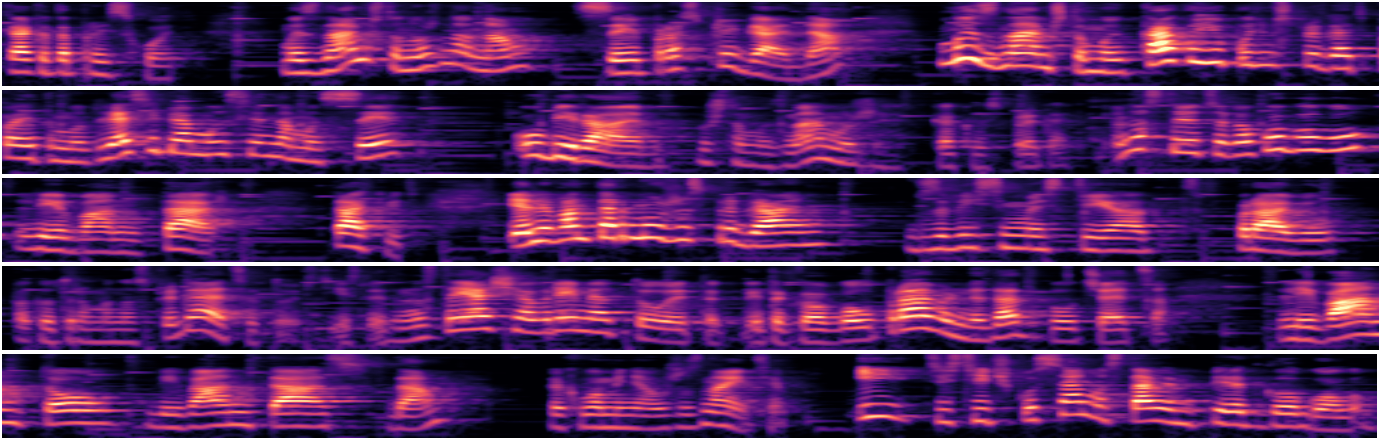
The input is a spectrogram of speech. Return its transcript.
Как это происходит? Мы знаем, что нужно нам say проспрягать, да? Мы знаем, что мы как ее будем спрягать, поэтому для себя мысленно мы say убираем, потому что мы знаем уже, как ее спрягать. у нас остается какой глагол? Levantar. Так ведь. И levantar мы уже спрягаем в зависимости от правил, по которым оно спрягается. То есть, если это настоящее время, то это, это глагол правильный, да, это получается levanto, levantas, да, как вы меня уже знаете. И частичку «се» мы ставим перед глаголом,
